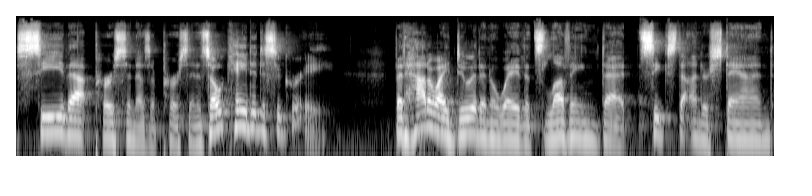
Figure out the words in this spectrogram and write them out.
see that person as a person? It's okay to disagree, but how do I do it in a way that's loving, that seeks to understand,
